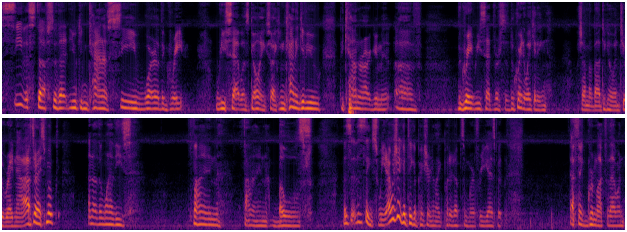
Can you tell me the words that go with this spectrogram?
see the stuff so that you can kind of see where the great reset was going. So I can kind of give you the counter argument of the great reset versus the great awakening, which I'm about to go into right now. After I smoke another one of these fine, fine bowls. This, this thing's sweet. I wish I could take a picture and like put it up somewhere for you guys, but I think Grimlock for that one.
